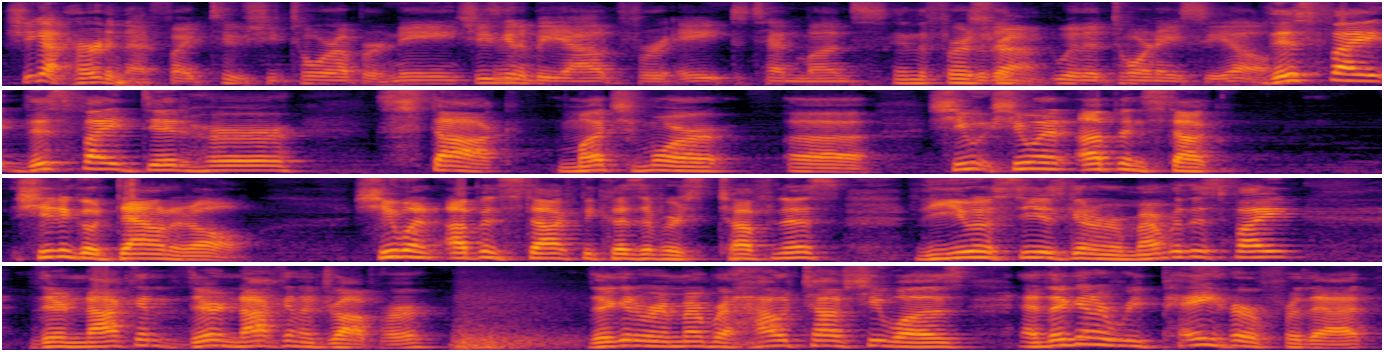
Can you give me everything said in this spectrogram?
She got hurt in that fight too. She tore up her knee. She's gonna be out for eight to ten months In the first with round. a, with a torn ACL. This fight, this fight did her stock much more. Uh, she she went up in stock. She didn't go down at all. She went up in stock because of her toughness. The UFC is going to remember this fight. They're not going. They're not going to drop her. They're going to remember how tough she was, and they're going to repay her for that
